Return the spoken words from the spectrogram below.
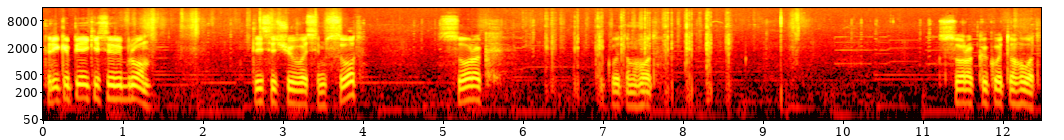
Три копейки серебром. 1840 какой там год 40 какой-то год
